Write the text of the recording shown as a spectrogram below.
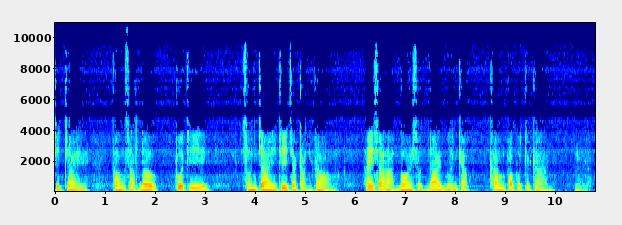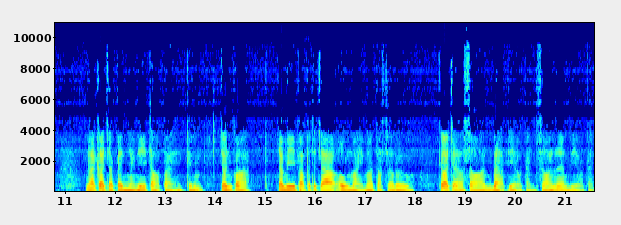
จิตใจของสัตว์โลกผู้ที่สนใจที่จะกลั่นกรอง ให้สะอาดบริสุทธิ์ได้เหมือนกับครั้งพระพุทธการ และก็จะเป็นอย่างนี้ต่อไป ถึงจนกว่าจะมีพระพุทธเจ้าองค์ใหม่มาตัดสรู้ก็จะสอนแบบเดียวกัน สอนเรื่องเดียวกัน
